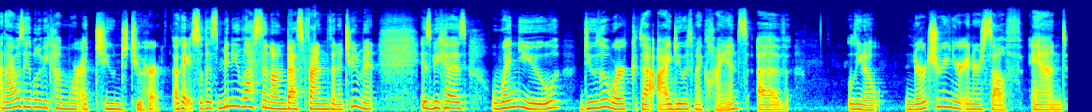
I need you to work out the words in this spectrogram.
And I was able to become more attuned to her. Okay, so this mini lesson on best friends and attunement is because when you do the work that I do with my clients of, you know, nurturing your inner self and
